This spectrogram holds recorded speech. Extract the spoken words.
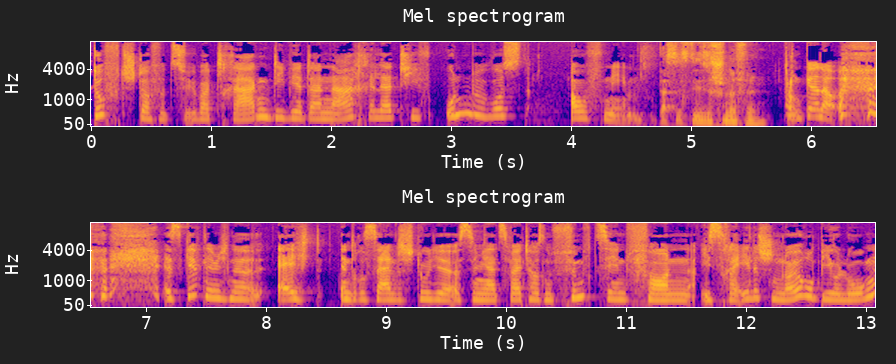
Duftstoffe zu übertragen, die wir danach relativ unbewusst aufnehmen. Das ist dieses Schnüffeln. Genau. Es gibt nämlich eine echt interessante Studie aus dem Jahr 2015 von israelischen Neurobiologen.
